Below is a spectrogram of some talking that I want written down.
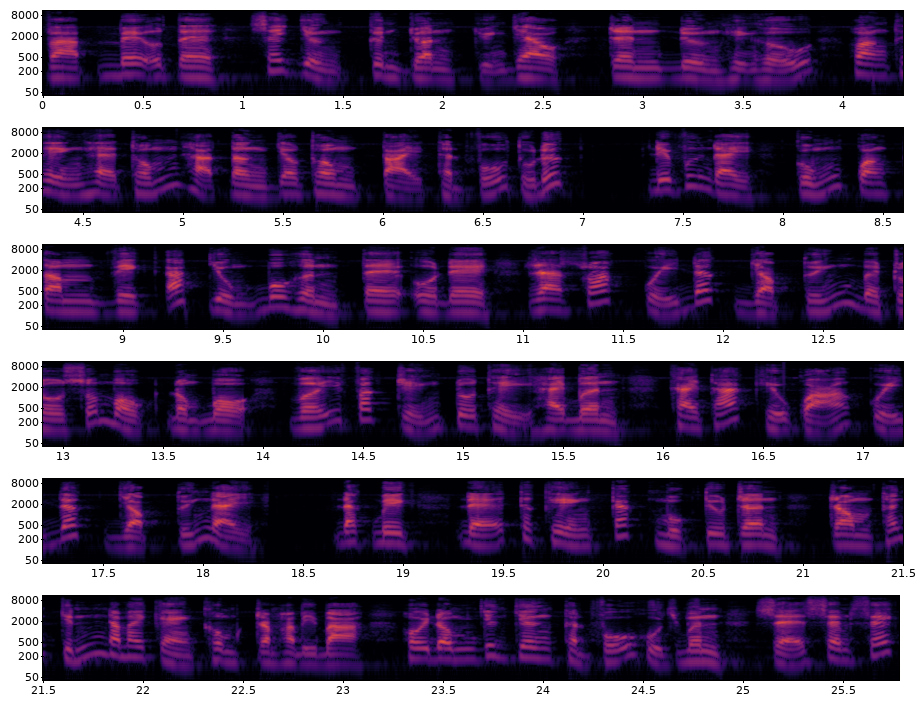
và BOT xây dựng kinh doanh chuyển giao trên đường hiện hữu, hoàn thiện hệ thống hạ tầng giao thông tại thành phố Thủ Đức địa phương này cũng quan tâm việc áp dụng mô hình TOD ra soát quỹ đất dọc tuyến metro số 1 đồng bộ với phát triển đô thị hai bên, khai thác hiệu quả quỹ đất dọc tuyến này. Đặc biệt, để thực hiện các mục tiêu trên, trong tháng 9 năm 2023, Hội đồng nhân dân thành phố Hồ Chí Minh sẽ xem xét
